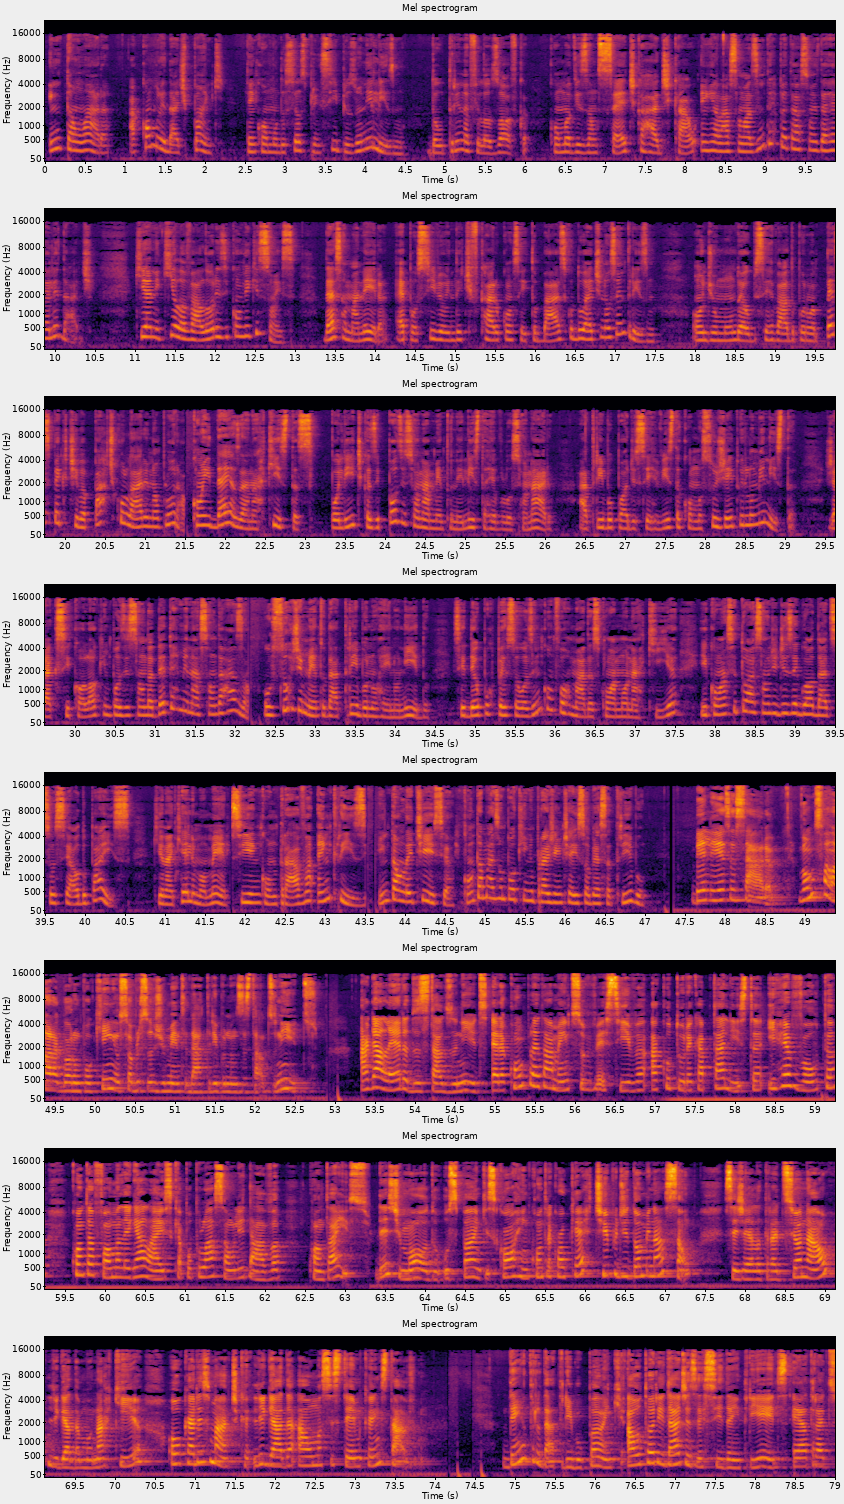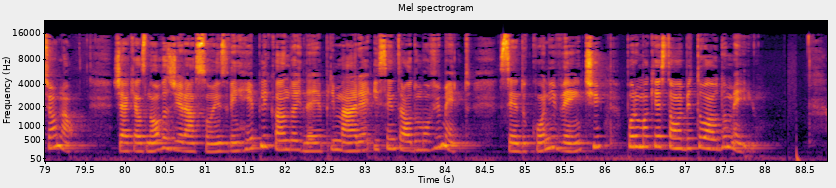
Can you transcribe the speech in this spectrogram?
Então, Lara, a comunidade punk tem como um dos seus princípios o niilismo, doutrina filosófica com uma visão cética radical em relação às interpretações da realidade, que aniquila valores e convicções, Dessa maneira, é possível identificar o conceito básico do etnocentrismo, onde o mundo é observado por uma perspectiva particular e não plural. Com ideias anarquistas, políticas e posicionamento nihilista revolucionário, a tribo pode ser vista como sujeito iluminista, já que se coloca em posição da determinação da razão. O surgimento da tribo no Reino Unido se deu por pessoas inconformadas com a monarquia e com a situação de desigualdade social do país, que naquele momento se encontrava em crise. Então, Letícia, conta mais um pouquinho pra gente aí sobre essa tribo. Beleza, Sara. Vamos falar agora um pouquinho sobre o surgimento da tribo nos Estados Unidos? A galera dos Estados Unidos era completamente subversiva à cultura capitalista e revolta quanto à forma legais que a população lidava quanto a isso. Deste modo, os punks correm contra qualquer tipo de dominação, seja ela tradicional, ligada à monarquia, ou carismática, ligada a uma sistêmica instável. Dentro da tribo punk, a autoridade exercida entre eles é a tradicional, já que as novas gerações vêm replicando a ideia primária e central do movimento, sendo conivente por uma questão habitual do meio.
